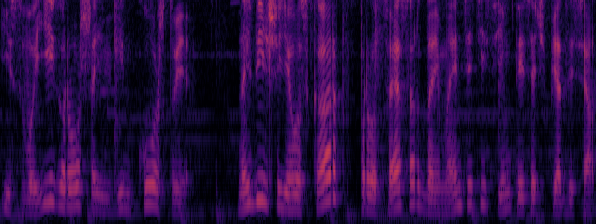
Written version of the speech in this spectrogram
і своїх грошей він коштує. Найбільший його скарб процесор Dimensity 7050.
